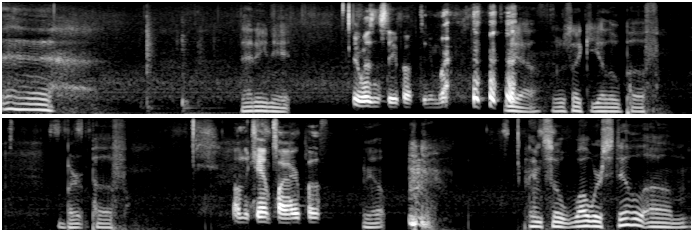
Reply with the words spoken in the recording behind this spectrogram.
eh, that ain't it. It wasn't Stay Puft anymore. yeah, it was like yellow puff, burnt puff. On the campfire puff. Yeah. and so while we're still, um,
